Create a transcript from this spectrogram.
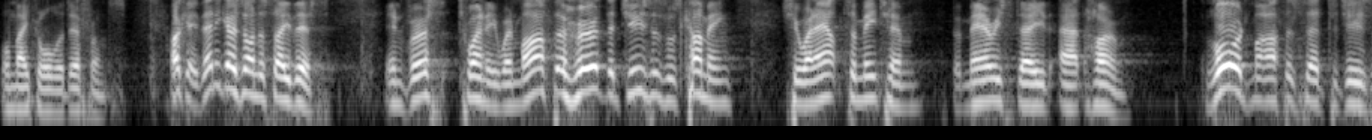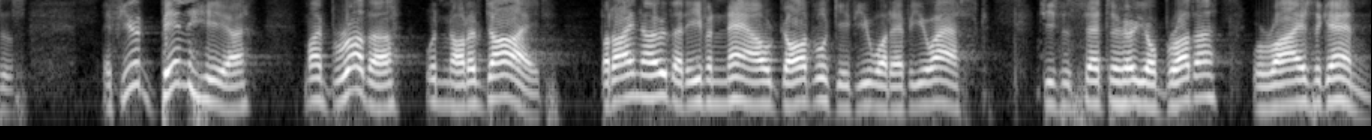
will make all the difference. Okay, then he goes on to say this in verse 20 When Martha heard that Jesus was coming, she went out to meet him, but Mary stayed at home. Lord, Martha said to Jesus, if you'd been here, my brother would not have died. But I know that even now God will give you whatever you ask. Jesus said to her, Your brother will rise again.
